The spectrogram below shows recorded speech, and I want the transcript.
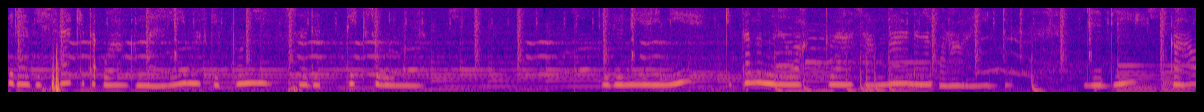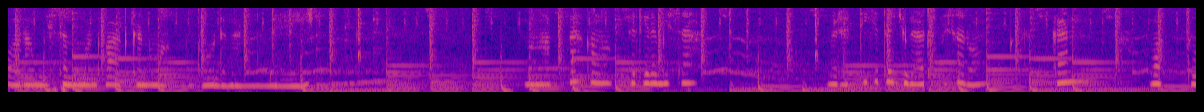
tidak bisa kita ulang kembali meskipun sedetik sebelumnya. Di dunia ini, kita memilih waktu yang sama dengan orang lain. Jadi, kalau orang bisa memanfaatkan waktu dengan baik, mengapa kalau kita tidak bisa? Berarti kita juga harus bisa dong. Kan waktu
